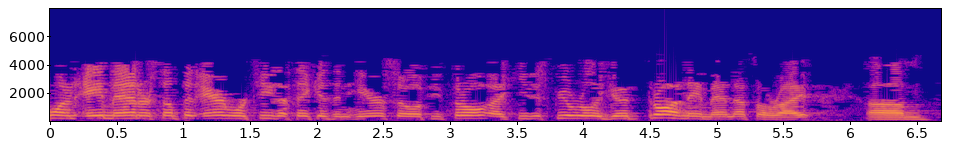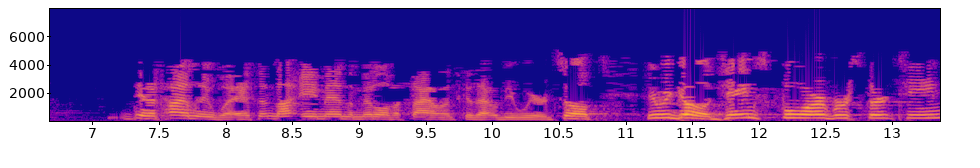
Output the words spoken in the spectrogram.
want an amen or something? Aaron Ortiz, I think, isn't here. So if you throw, like, you just feel really good, throw out an amen. That's all right. Um, in a timely way. It's not amen in the middle of a silence because that would be weird. So here we go. James 4, verse 13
